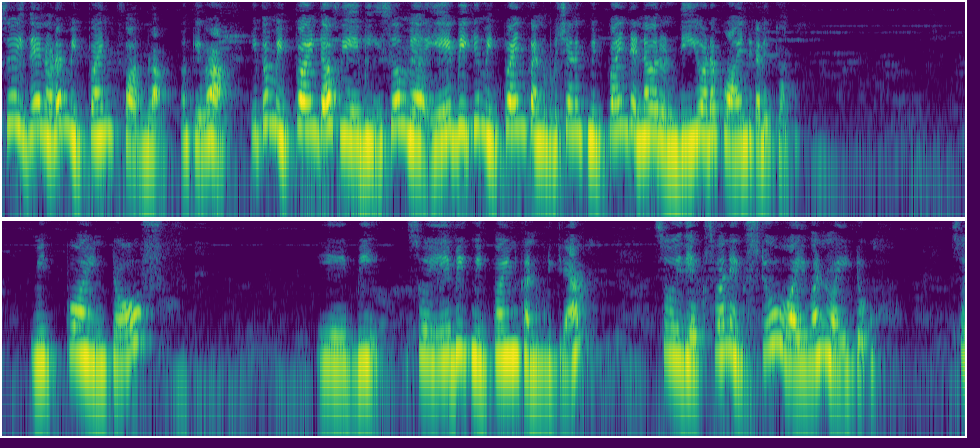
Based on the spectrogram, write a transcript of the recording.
so இது என்னோட மிட் பாயிண்ட் ஃபார்முலா ஓகேவா இப்போ mid point of AB so ஏபிக்கு மிட் பாயிண்ட் கண்டுபிடிச்சா எனக்கு மிட் பாயிண்ட் என்ன வரும்? டியோட பாயிண்ட் கிடைக்கும். Mid point of AB so ஏபிக்கு மிட் பாயிண்ட் கண்டுபிடிக்கிறேன். ஸோ இது X one X two Y one Y two so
